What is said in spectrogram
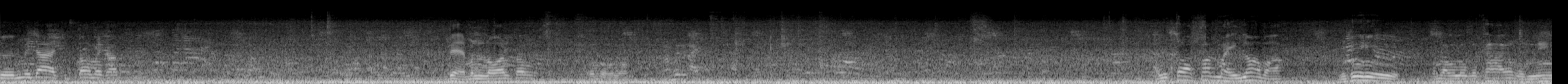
เดินไม่ได้ถูกต้องไหมครับแดดมันร้อนต้องต้องบอกลงอันนี้ทอทอดใหม่อีกรอบเหรอ นี่กำลังลงกระทะครับผมนี่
